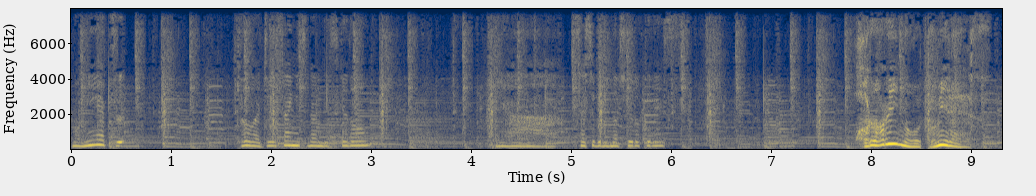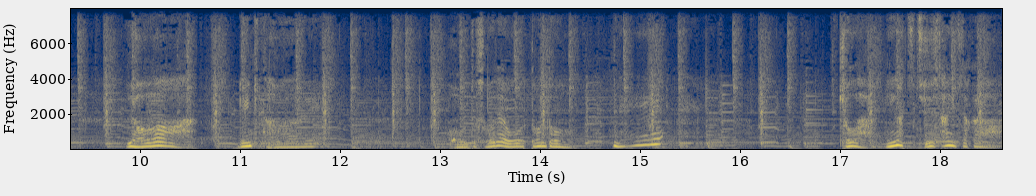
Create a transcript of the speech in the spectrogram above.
もう2月。今日は13日なんですけど、いやー、久しぶりの収録です。ハラリのトミです。いやー、元気かい？ほんとそうだよ、トントン。ねえ。今日は2月13日だから、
